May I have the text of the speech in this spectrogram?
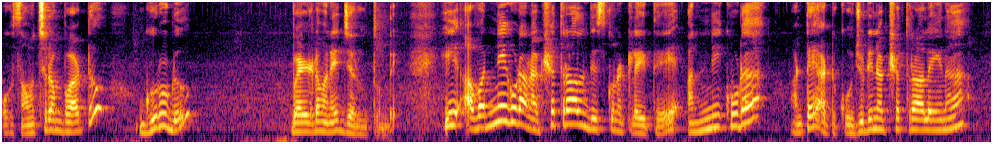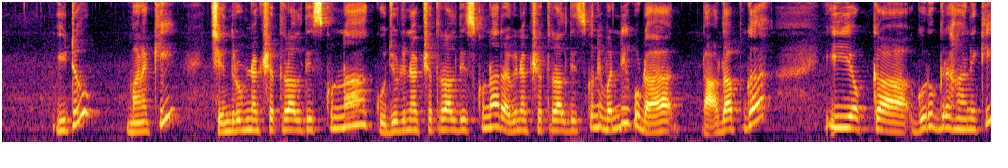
ఒక సంవత్సరం పాటు గురుడు వెళ్ళడం అనేది జరుగుతుంది. ఈ అవన్నీ కూడా నక్షత్రాలను తీసుకున్నట్లయితే అన్నీ కూడా అంటే అటు కుజుడి నక్షత్రాలైనా ఇటు మనకి చంద్రుడి నక్షత్రాలు తీసుకున్నా కుజుడి నక్షత్రాలు తీసుకున్నా రవి నక్షత్రాలు తీసుకున్న ఇవన్నీ కూడా దాదాపుగా ఈ యొక్క గురుగ్రహానికి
